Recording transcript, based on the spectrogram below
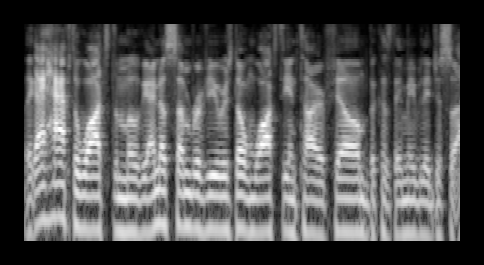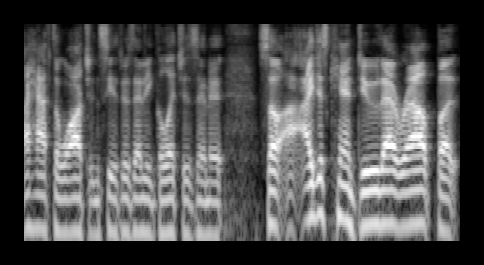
like I have to watch the movie. I know some reviewers don't watch the entire film because they maybe they just I have to watch and see if there's any glitches in it. So I, I just can't do that route, but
